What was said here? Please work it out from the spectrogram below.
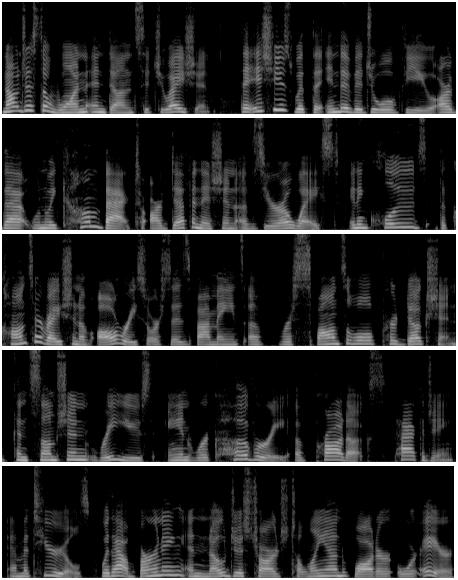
not just a one and done situation. The issues with the individual view are that when we come back to our definition of zero waste, it includes the conservation of all resources by means of responsible production, consumption, reuse, and recovery of products, packaging, and materials without burning and no discharge to land, water, or air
